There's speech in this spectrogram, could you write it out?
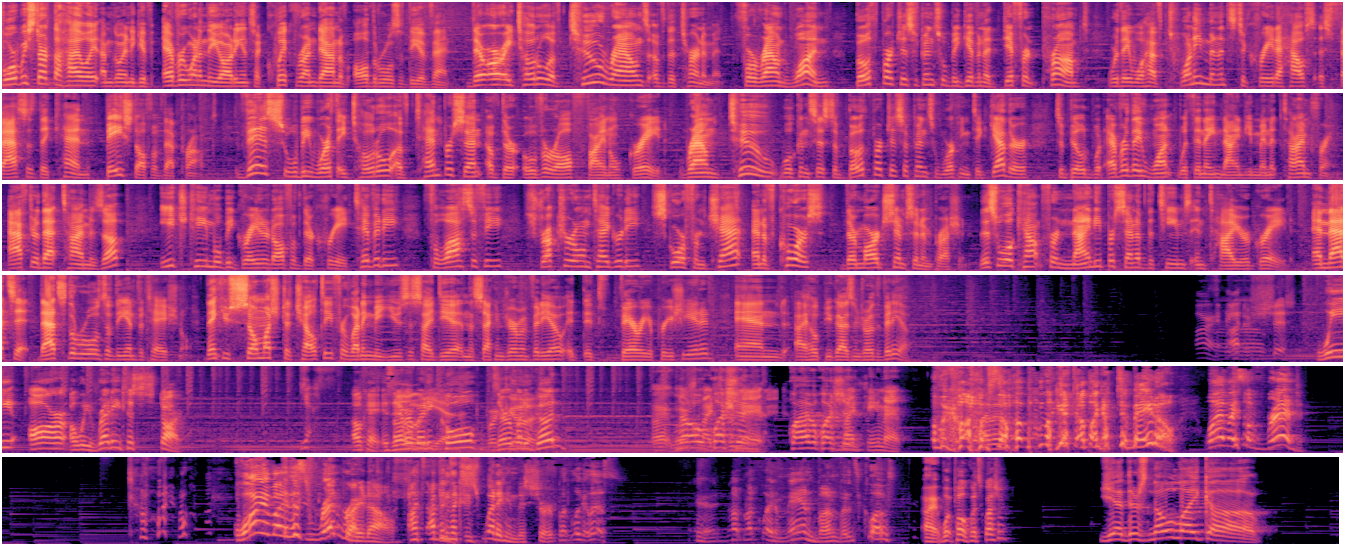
Before we start the highlight, I'm going to give everyone in the audience a quick rundown of all the rules of the event. There are a total of two rounds of the tournament. For round one, both participants will be given a different prompt where they will have 20 minutes to create a house as fast as they can based off of that prompt. This will be worth a total of 10% of their overall final grade. Round 2 will consist of both participants working together to build whatever they want within a 90 minute time frame. After that time is up, each team will be graded off of their creativity, philosophy, structural integrity, score from chat, and of course, their Marge Simpson impression. This will account for 90% of the team's entire grade. And that's it. That's the rules of the Invitational. Thank you so much to Chelty for letting me use this idea in the second Jerma video. It, it's very appreciated, and I hope you guys enjoy the video. all right We are. Are we ready to start? Yes. Okay. Is everybody yeah. cool? We're is everybody good. good? All right, No my question. teammate? I have a My question. teammate. Oh my god! I'm so. I'm like a, I'm like a tomato. Why am I so red? Why am I this red right now? I, I've been like sweating in this shirt, but look at this. Yeah, not not quite a man bun, but it's close. All right. What poke? What's the question? Yeah, there's no like uh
